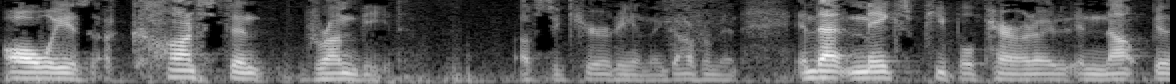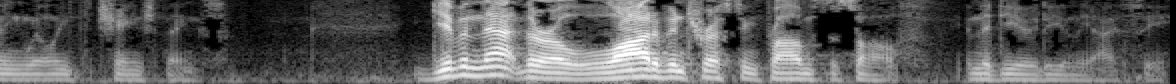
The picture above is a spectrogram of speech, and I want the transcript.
always a constant drumbeat of security in the government, and that makes people paranoid and not being willing to change things. Given that, there are a lot of interesting problems to solve in the DoD and the IC.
